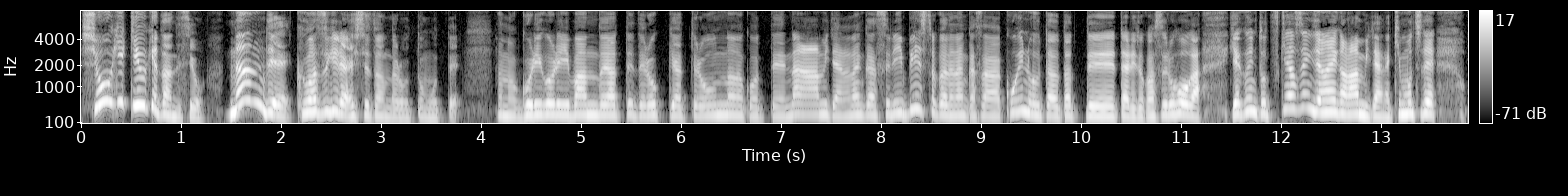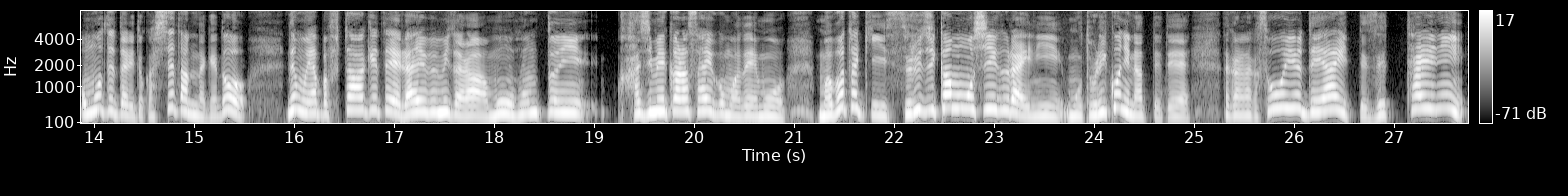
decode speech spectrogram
衝撃受けたんですよ。なんで食わず嫌いしてたんだろうと思って。あのゴリゴリバンドやっててロックやってる女の子ってなあみたいななんかスリーピースとかでなんかさ恋の歌歌ってたりとかする方が逆にとっつきやすいんじゃないかなみたいな気持ちで思ってたりとかしてたんだけどでもやっぱ蓋開けてライブ見たらもう本当に初めから最後までもうまばたきする時間も惜しいぐらいにもう虜になっててだからなんかそういう出会いって絶対に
